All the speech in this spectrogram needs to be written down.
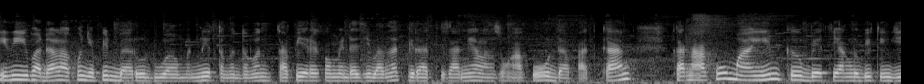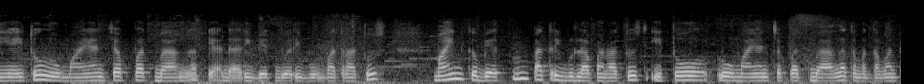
Ini padahal aku nyepin baru 2 menit teman-teman, tapi rekomendasi banget gratisannya langsung aku dapatkan. Karena aku main ke bed yang lebih tingginya itu lumayan cepet banget ya dari bed 2400 main ke bed 4800 itu lumayan cepet banget teman-teman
